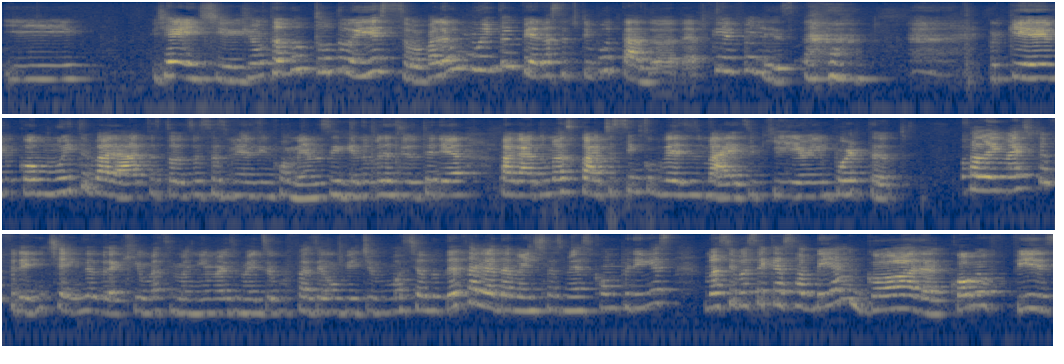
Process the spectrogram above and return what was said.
E, gente, juntando tudo isso, valeu muito a pena ser tributado. Eu até fiquei feliz. porque ficou muito barato todas essas minhas encomendas. Aqui no Brasil eu teria pagado umas 4, 5 vezes mais do que eu importando. Falei mais pra frente ainda, daqui uma semaninha mais ou menos eu vou fazer um vídeo mostrando detalhadamente as minhas comprinhas, mas se você quer saber agora como eu fiz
